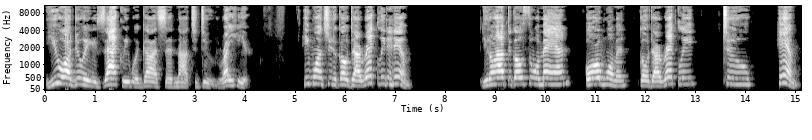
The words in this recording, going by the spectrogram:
you are doing exactly what God said not to do right here. He wants you to go directly to Him. You don't have to go through a man or a woman. Go directly to Him.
